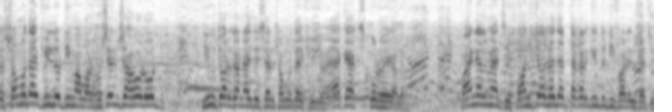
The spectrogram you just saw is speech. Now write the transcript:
তো সমতায় ফিরল টিম আবার। Hossain Shah road youth organisation সমতায় ফিরল। এক এক স্কোর হয়ে গেল। ফাইনাল ম্যাচে পঞ্চাশ হাজার টাকার কিন্তু ডিফারেন্স আছে।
